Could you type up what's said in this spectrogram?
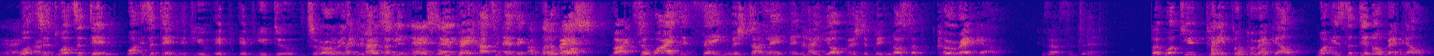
Yeah, What's that's- a, what's a din? What is a din? If you if, if you do Tzoros, You pay B'shus Nezek you pay Chatzi Nezek. of the so best. What, right. So why is it saying Mishalem min hayopesh bignosav keregel? Because that's the din. But what do you pay for keregel? What is the din on regel?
